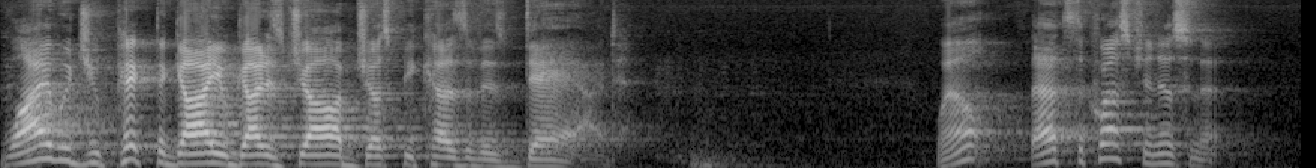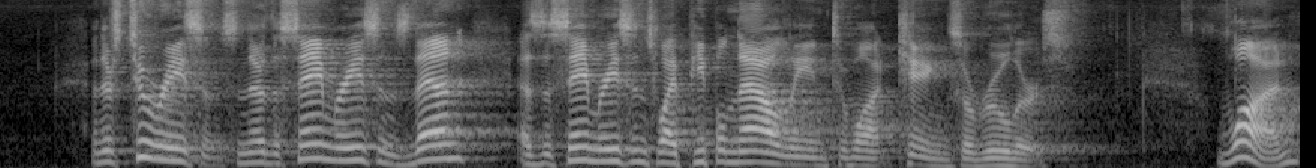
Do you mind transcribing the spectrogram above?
Why would you pick the guy who got his job just because of his dad? Well, that's the question, isn't it? And there's two reasons, and they're the same reasons then as the same reasons why people now lean to want kings or rulers. One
